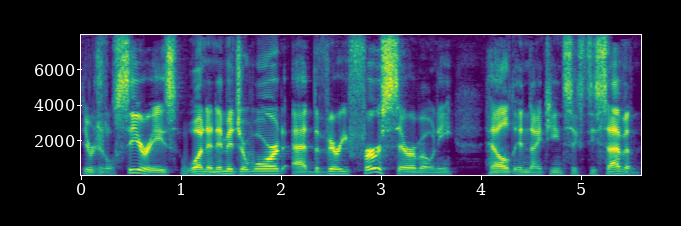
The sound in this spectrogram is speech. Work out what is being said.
The original series won an Image Award at the very first ceremony held in 1967.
